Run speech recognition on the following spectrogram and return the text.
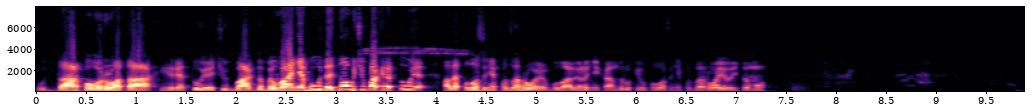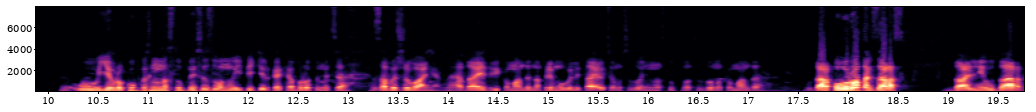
Удар по воротах і рятує Чубак. Добивання буде. Знову Чубак рятує. Але положення поза грою була Вероніка Андрухи у положенні поза грою. І тому у Єврокубках на наступний сезон. Ну і п'ятірка, яка боротиметься за виживання. Нагадаю, дві команди напряму вилітають в цьому сезоні. Наступного сезону команда. Удар по воротах зараз. Дальній удар.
